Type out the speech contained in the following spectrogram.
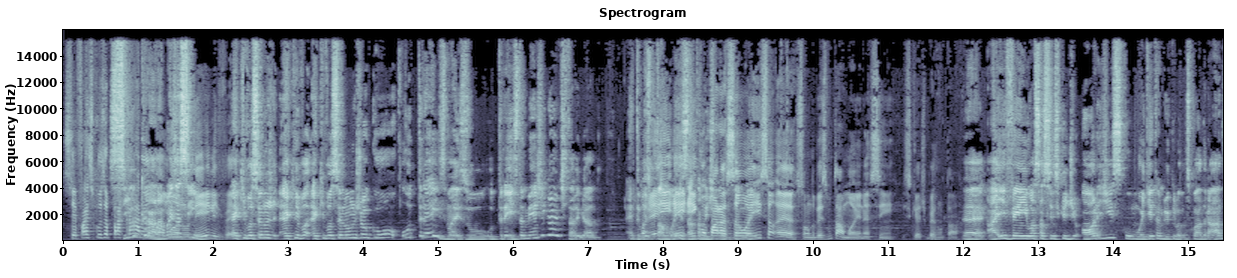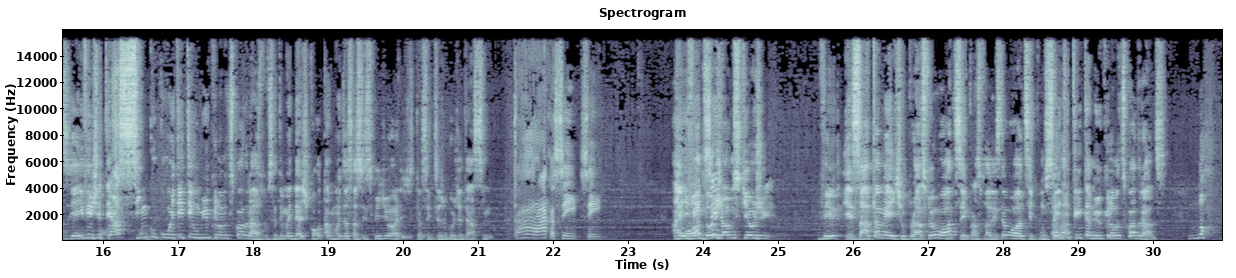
Você faz coisa pra Sim, caramba, cara, mas mano, assim, nele, é que, você não, é, que, é que você não jogou o 3, mas o, o 3 também é gigante, tá ligado? É do mesmo em- tamanho, em, em mesmo comparação aí, são, é, são do mesmo tamanho, né? Sim, isso que eu ia te perguntar. É, aí vem o Assassin's Creed Origins com 80 mil km quadrados, e aí vem GTA V com 81 mil km quadrados, pra você ter uma ideia de qual o tamanho do Assassin's Creed Origins, que eu sei que você jogou GTA V. Caraca, sim, sim. Aí o vem Odyssey? dois jogos que eu... Veio, exatamente, o próximo é o Odyssey, o próximo da lista é o Odyssey, com 130 mil km quadrados. Nossa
